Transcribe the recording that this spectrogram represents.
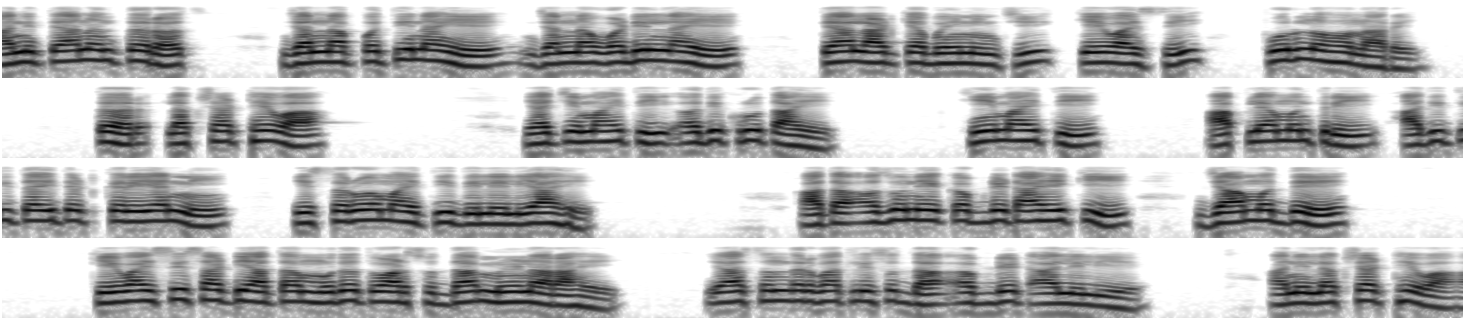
आणि त्यानंतरच ज्यांना पती नाही आहे ज्यांना वडील नाही आहे त्या लाडक्या बहिणींची के वाय सी पूर्ण होणार आहे. तर लक्षात ठेवा याची माहिती अधिकृत आहे. ही माहिती आपल्या मंत्री आदितीताई तटकरे यांनी ही सर्व माहिती दिलेली आहे. आता अजून एक अपडेट आहे की ज्यामध्ये के वाय सीसाठी आता मुदतवाढसुद्धा मिळणार आहे. या संदर्भातली सुद्धा अपडेट आलेली आहे. आणि लक्षात ठेवा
